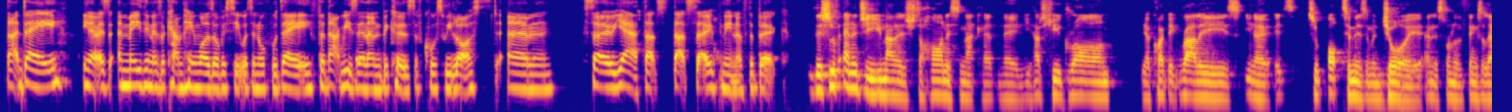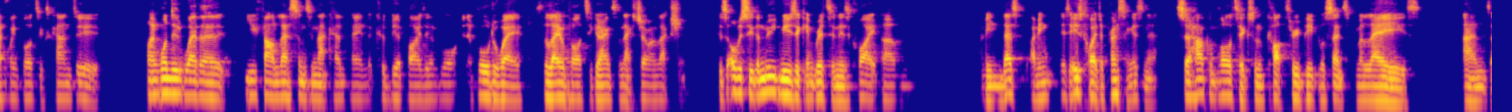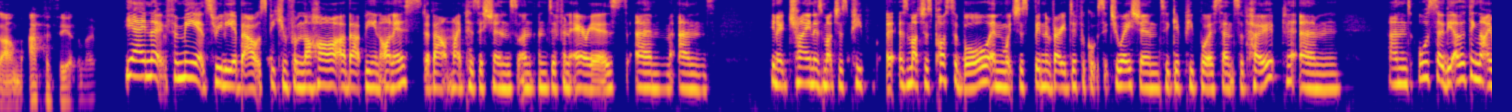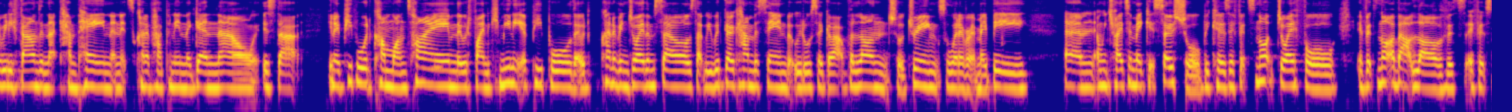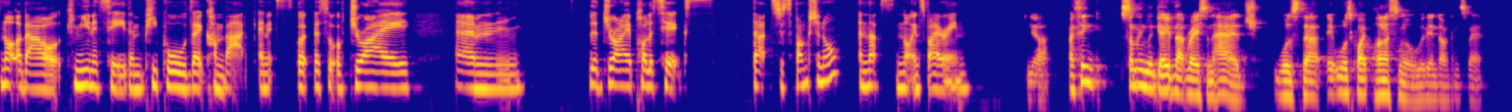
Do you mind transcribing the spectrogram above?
that day, you know, as amazing as the campaign was, obviously it was an awful day for that reason and because of course we lost. Um, so yeah, that's that's the opening of the book. The sort of energy you managed to harness in that campaign, you had Hugh Grant, you had quite big rallies, you know, it's sort of optimism and joy, and it's one of the things that left wing politics can do. I wondered whether you found lessons in that campaign that could be applied in a, more, in a broader way to the Labour Party going to the next general election because obviously the mood music in Britain is quite. Um, I mean, that's. I mean, it is quite depressing, isn't it? So how can politics sort of cut through people's sense of malaise and um, apathy at the moment? Yeah, no, for me, it's really about speaking from the heart, about being honest about my positions and, different areas, um, and you know, trying as much as people as much as possible, and which has been a very difficult situation to give people a sense of hope. Um, and also, the other thing that I really found in that campaign, and it's kind of happening again now, is that you know people would come one time, they would find a community of people, they would kind of enjoy themselves. That we would go canvassing, but we'd also go out for lunch or drinks or whatever it may be. Um, and we try to make it social because if it's not joyful, if it's not about love, it's, if it's not about community, then people don't come back. And it's a, a sort of dry, um, the dry politics that's just functional and that's not inspiring. Yeah. I think something that gave that race an edge was that it was quite personal with Iain Duncan Smith.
